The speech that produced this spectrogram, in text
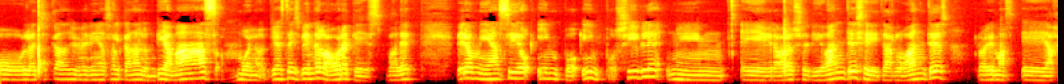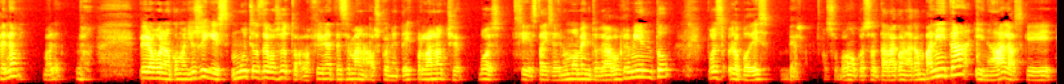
Hola chicas, bienvenidas al canal un día más. Bueno, ya estáis viendo la hora que es, ¿vale? Pero me ha sido imposible mm, eh, grabaros el vídeo antes, editarlo antes, problemas eh, ajenos, ¿vale? Pero bueno, como yo seguís, muchos de vosotros a los fines de semana os conectéis por la noche, pues si estáis en un momento de aburrimiento, pues lo podéis ver. Os supongo que os saltará con la campanita y nada, las que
